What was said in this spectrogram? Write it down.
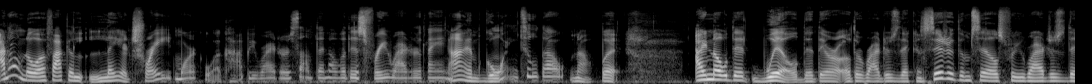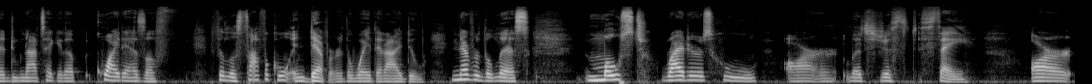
I don't know if I could lay a trademark or a copyright or something over this free writer thing. I am going to though. No, but I know that well that there are other writers that consider themselves free writers that do not take it up quite as a philosophical endeavor the way that I do. Nevertheless, most writers who are, let's just say, are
